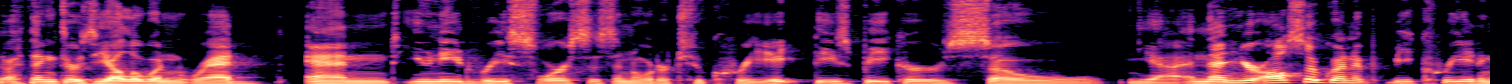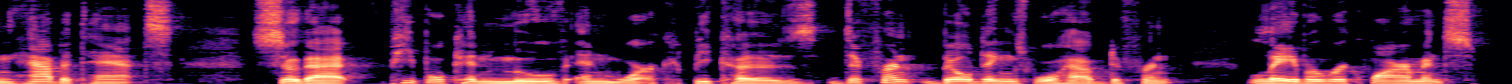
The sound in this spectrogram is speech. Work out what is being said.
I think there's yellow and red, and you need resources in order to create these beakers. So yeah, and then you're also going to be creating habitats so that people can move and work because different buildings will have different labor requirements.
